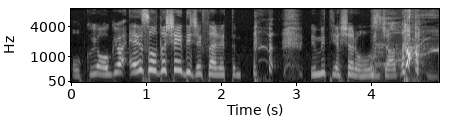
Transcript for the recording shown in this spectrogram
okuyor, okuyor. En sonunda şey diyecek zannettim. Ümit Yaşar Oğuzcan.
